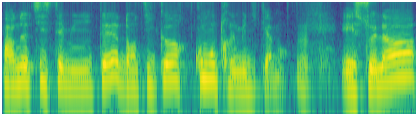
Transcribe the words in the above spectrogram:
par notre système immunitaire d'anticorps contre le médicament. Mmh. Et ceux-là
